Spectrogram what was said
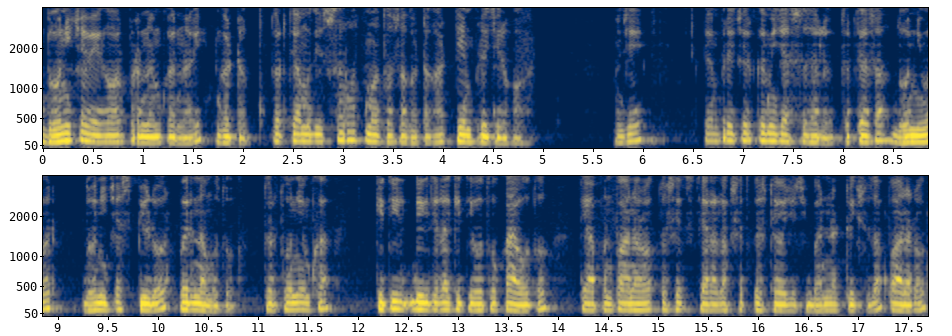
ध्वनीच्या वेगावर परिणाम करणारे घटक. तर त्यामध्ये सर्वात महत्त्वाचा घटक हा टेम्परेचर बघा. म्हणजे टेम्परेचर कमी जास्त झालं तर त्याचा ध्वनीवर ध्वनीच्या स्पीडवर परिणाम होतो. तर तो नेमका किती डिग्रीला किती होतो काय होतो ते आपण पाहणार आहोत. तसेच त्याला लक्षात कसं ठेवायची भांडणं ट्रिकसुद्धा पाहणार आहोत.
